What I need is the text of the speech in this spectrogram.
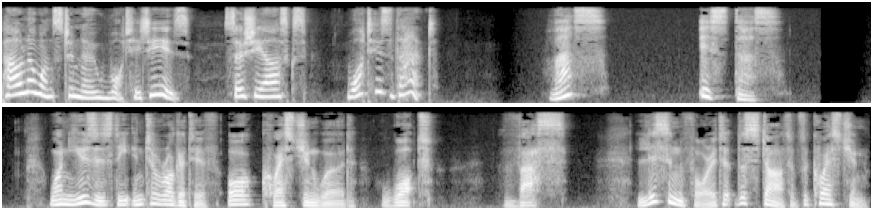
Paula wants to know what it is. So she asks, What is that? Was ist das? One uses the interrogative or question word, what, was. Listen for it at the start of the question.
